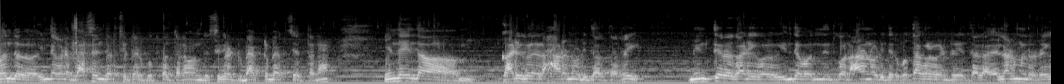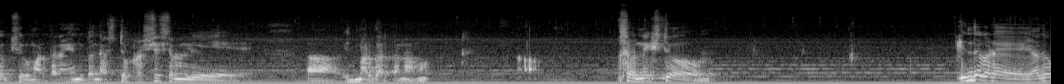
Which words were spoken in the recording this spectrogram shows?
ಬಂದು ಹಿಂದೆಗಡೆ ಪ್ಯಾಸೆಂಜರ್ ಸೀಟಲ್ಲಿ ಕೂತ್ಕೊಳ್ತಾನೆ, ಒಂದು ಸಿಗರೆಟ್ ಬ್ಯಾಕ್ ಟು ಬ್ಯಾಕ್ ಸೇರ್ತಾನೆ. ಹಿಂದೆಯಿಂದ ಗಾಡಿಗಳೆಲ್ಲ ಹಾರನ್ ಹೊಡಿತಾ ಇರ್ತಾರೆ ರೀ ನಿಂತಿರೋ ಗಾಡಿಗಳು ಹಿಂದೆ ಬಂದು ನಿಂತ್ಕೊಂಡು ಹಾರನ್ ಹೊಡಿತಾರೆ ಗೊತ್ತಾಗಲ್ವೇನ್ರಿ ಅಂತೆಲ್ಲ ಎಲ್ಲರ ಮೇಲೆ ರೇಗಕ್ಕೆ ಶುರು ಮಾಡ್ತಾನೆ. ಏನಕ್ಕಂದ್ರೆ ಅಷ್ಟು ಫ್ರಸ್ಟ್ರೇಷನಲ್ಲಿ ಇದು ಮಾಡ್ತಾ ಇರ್ತಾನೆ ನಾನು ಸೊ ನೆಕ್ಸ್ಟು ಹಿಂದೆಗಡೆ ಯಾವುದೋ,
